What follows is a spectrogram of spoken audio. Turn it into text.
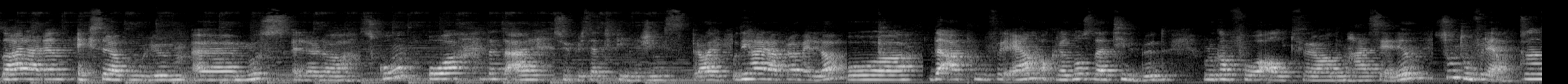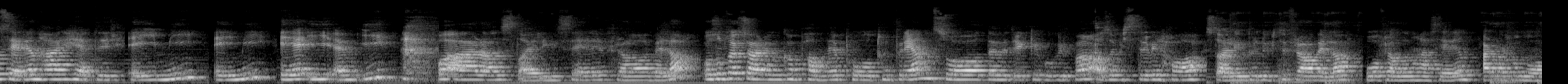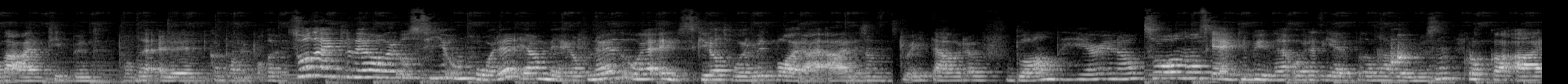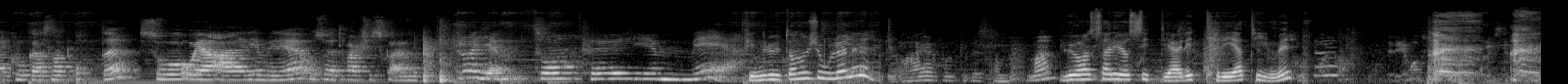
Så her er en ekstra volume eh, mousse, eller da skum. Og dette er Superset Finishing Spray. Og de her er fra Vella, og det er to for en akkurat nå, så det er et tilbud hvor du kan få alt fra denne serien som to for en. Så denne serien her heter Amy, Amy, E-I-M-I, og er da en styling-serie fra Vella. Og som sagt så er det en kampanje på to for 1. så den vil dere ikke gå glipp av. Altså hvis dere vil ha stylingprodukter fra Vella og fra denne serien, er det i hvert fall nå det er tilbud på det, eller kampanje på det. Så det er egentlig det jeg har å si om håret. Jeg er mega fornøyd, og jeg elsker at håret mitt bare er liksom straight out of blonde hair, you know. Så nå skal jeg egentlig begynne å redigere på denne bøymusen. Klokka er, klokka er snart åtte, så, og jeg er hjemme i det, og så etter hvert så skal jeg dra hjem. Så følg med. Finner du ut av noe kjole, eller? Nei, jeg får ikke bestemt meg. Hun har seriøst sittet her i tre timer.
